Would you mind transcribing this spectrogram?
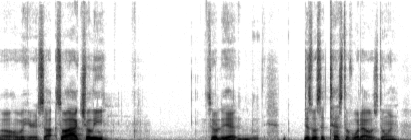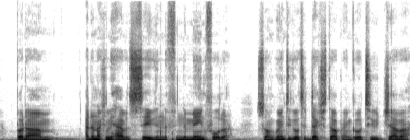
uh, over here. So so I actually so yeah, this was a test of what I was doing, but um, I don't actually have it saved in the in the main folder. So I'm going to go to desktop and go to Java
